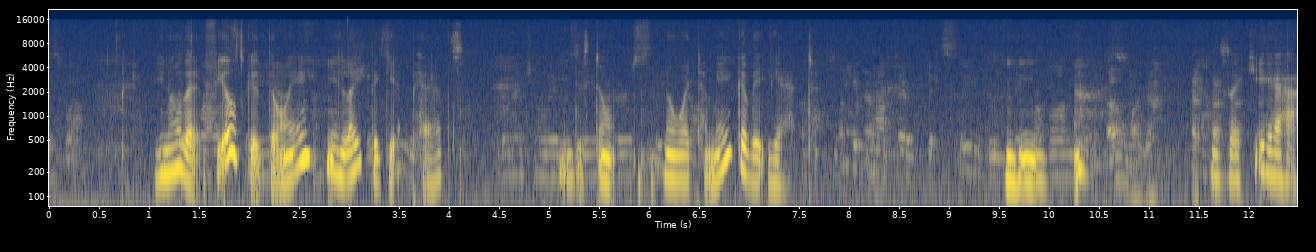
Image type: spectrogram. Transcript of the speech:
as well. You know that it feels good though, eh? You like to get pets. You just don't know what to make of it yet. So keep him out there to get sleep and take him along my god. He's like, yeah,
